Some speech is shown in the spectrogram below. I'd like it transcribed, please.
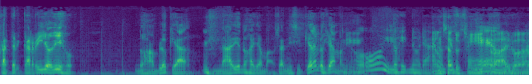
eh, Carrillo dijo, nos han bloqueado, nadie nos ha llamado, o sea, ni siquiera los llaman. Ni- Oh, y los ignoraron. Ni un sanduchito, feo, algo, ¿no?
